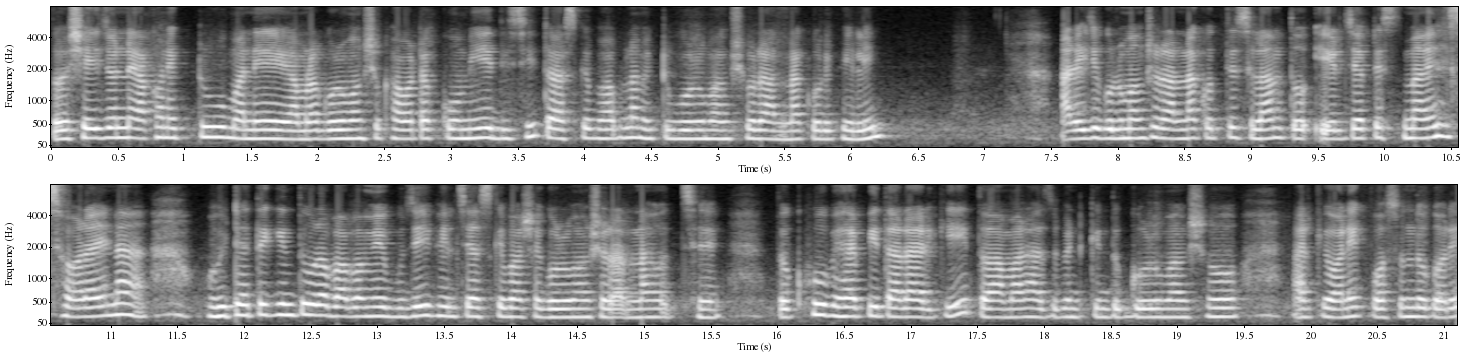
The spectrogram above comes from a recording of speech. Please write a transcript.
তো সেই জন্য এখন একটু মানে আমরা গরু মাংস খাওয়াটা কমিয়ে দিছি। তো আজকে ভাবলাম একটু গরু মাংস রান্না করে ফেলি। আর এই যে গরু মাংস রান্না করতেছিলাম, তো এর যে একটা স্মাইল ছড়ায় না, ওইটাতে কিন্তু ওরা বাবা মেয়ে বুঝেই ফেলছে আজকে বাসায় গরু মাংস রান্না হচ্ছে। তো খুব হ্যাপি তারা আর কি। তো আমার হাজব্যান্ড কিন্তু গরু মাংস আর কি অনেক পছন্দ করে,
